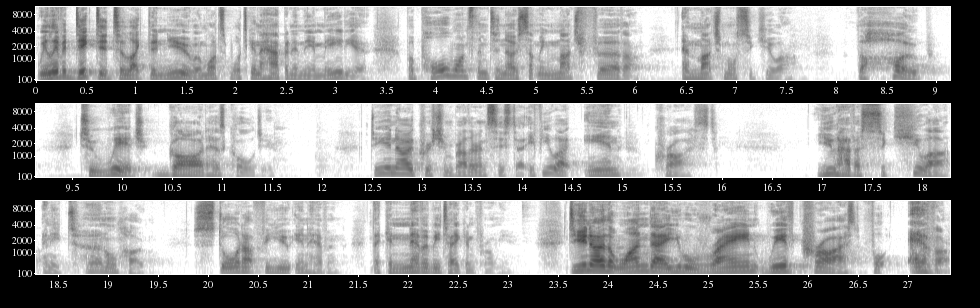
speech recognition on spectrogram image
We live addicted to like the new and what's, what's going to happen in the immediate. But Paul wants them to know something much further and much more secure the hope to which God has called you. Do you know, Christian brother and sister, if you are in Christ, you have a secure and eternal hope stored up for you in heaven that can never be taken from you. Do you know that one day you will reign with Christ forever?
